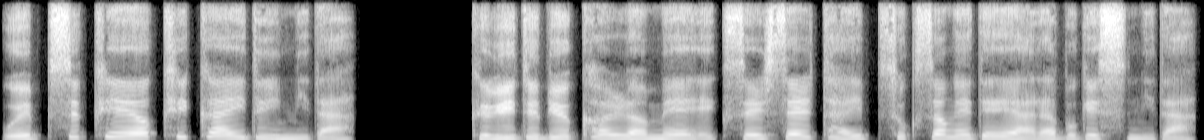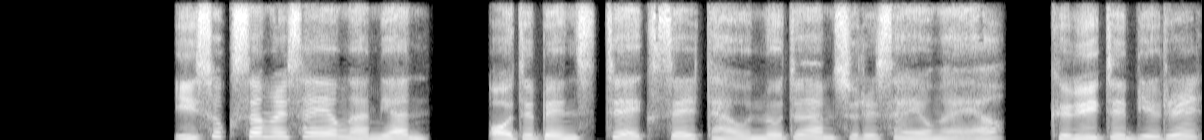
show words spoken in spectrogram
웹스퀘어 quick guide입니다. GridView column의 Excel cell type 속성에 대해 알아보겠습니다. 이 속성을 사용하면 advanced Excel download 함수를 사용하여 GridView를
